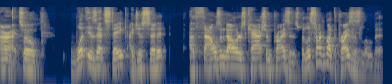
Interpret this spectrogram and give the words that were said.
All right. So what is at stake? I just said it. A thousand dollars cash and prizes. But let's talk about the prizes a little bit.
